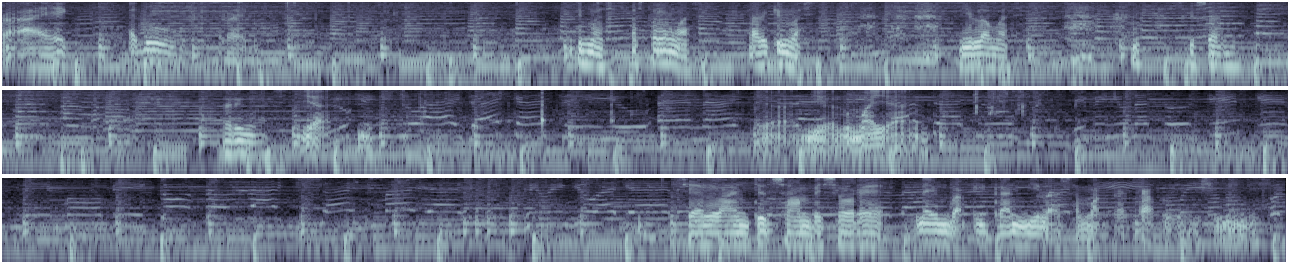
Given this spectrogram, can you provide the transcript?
Raik. Aduh. Ini mas, mas tolong mas. Tarikin mas. Gila mas. Susah. Tarik mas. Ya. Ya, dia lumayan. Saya lanjut sampai sore nembak ikan nila sama kakak di sini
